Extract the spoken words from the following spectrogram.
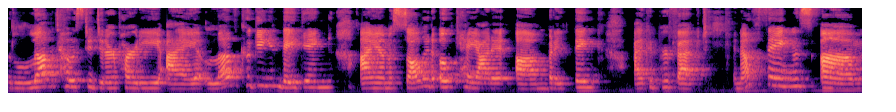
would love to host a dinner party. I love cooking and baking. I am a solid okay at it, um, but I think I could perfect enough things um,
